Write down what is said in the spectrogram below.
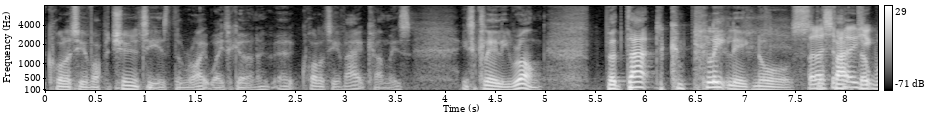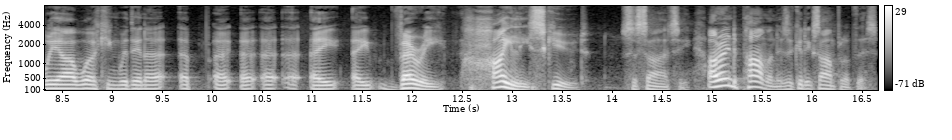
equality of opportunity is the right way to go, and uh, equality of outcome is is clearly wrong. But that completely ignores but the fact that we are working within a a, a, a, a, a very highly skewed society. Our own department is a good example of this.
